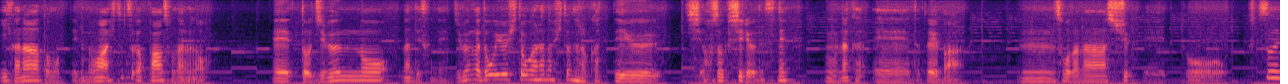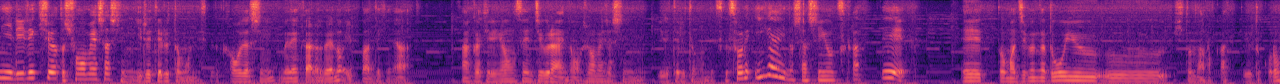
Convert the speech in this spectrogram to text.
いいかなと思っているのは、一つがパーソナルの、えーっと、自分の、なんですかね、自分がどういう人柄の人なのかっていう補足資料ですね。うん、なんか、えー、例えば、うん、そうだな、しゅ、えっ、と、普通に履歴書だと証明写真入れてると思うんですけど、顔写真、胸から上の一般的な 3×4 センチぐらいの証明写真入れてると思うんですけど、それ以外の写真を使って、えっ、と、まあ、自分がどういう人なのかっていうところ、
